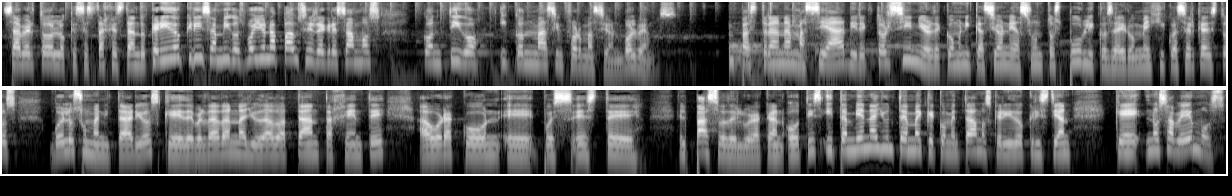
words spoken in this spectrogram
saber todo lo que se está gestando. Querido Cris, amigos, voy a una pausa y regresamos contigo y con más información. Volvemos. Pastrana Maciá, director senior de Comunicación y Asuntos Públicos de Aeroméxico, acerca de estos vuelos humanitarios que de verdad han ayudado a tanta gente ahora con eh, pues este el paso del huracán Otis. Y también hay un tema que comentábamos, querido Cristian, que no sabemos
